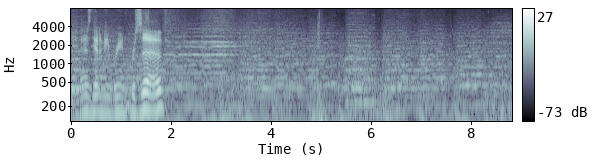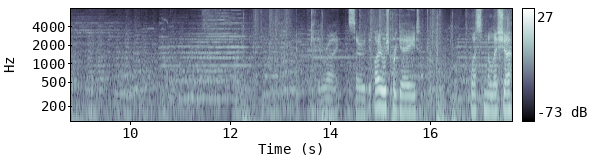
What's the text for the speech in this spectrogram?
Yeah, there's the enemy re reserve. Okay, right. So the Irish Brigade plus militia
